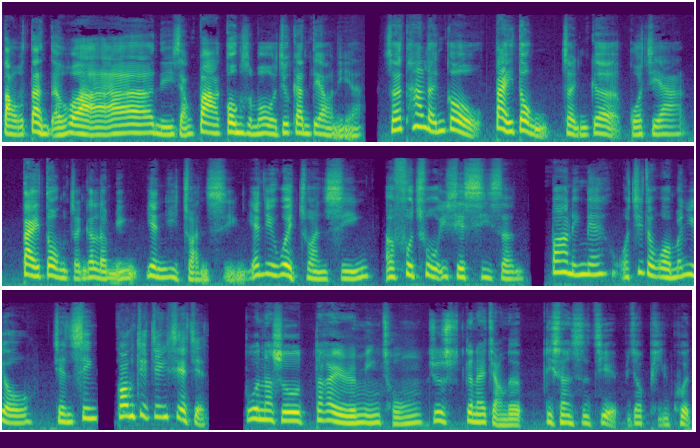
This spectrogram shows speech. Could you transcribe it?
捣蛋的话啊，你想罢工什么，我就干掉你啊！所以它能够带动整个国家，带动整个人民愿意转型，愿意为转型而付出一些牺牲。八零年，我记得我们有减薪，公积金削减。不过那时候大概人民从就是刚才讲的第三世界比较贫困，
